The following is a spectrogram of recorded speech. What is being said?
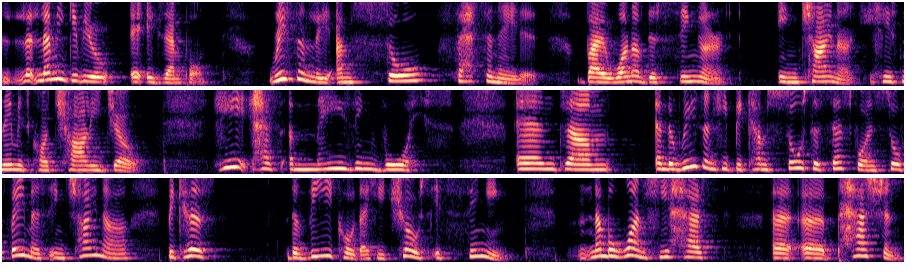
L- let me give you an example. Recently, I'm so fascinated by one of the singer in China. His name is called Charlie Zhou. He has amazing voice, and um, and the reason he becomes so successful and so famous in China because the vehicle that he chose is singing. Number one, he has a, a passion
